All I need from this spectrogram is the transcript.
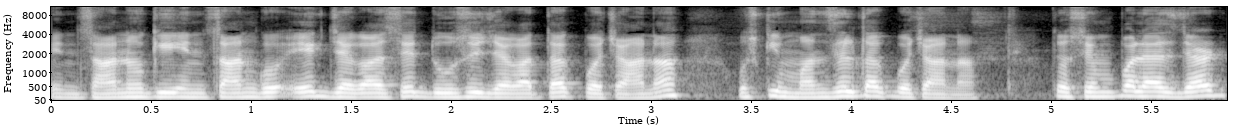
इंसानों की, इंसान को एक जगह से दूसरी जगह तक पहुँचाना, उसकी मंजिल तक पहुँचाना। तो simple as that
